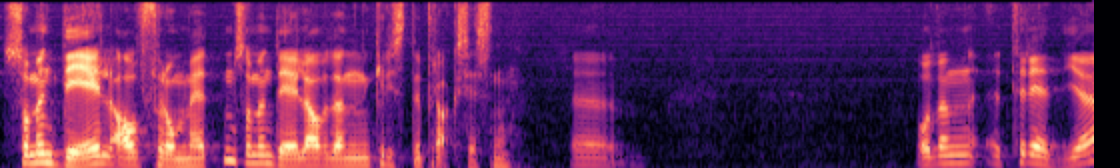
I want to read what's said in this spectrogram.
som en del av fromheten, som en del av den kristne praksisen. Eh, og den tredje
